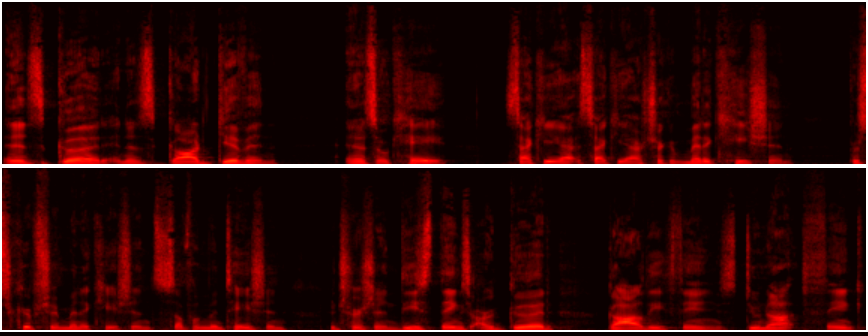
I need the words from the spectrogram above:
And it's good and it's God given and it's okay. Psychi- psychiatric medication, prescription medication, supplementation, nutrition, these things are good, godly things. Do not think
